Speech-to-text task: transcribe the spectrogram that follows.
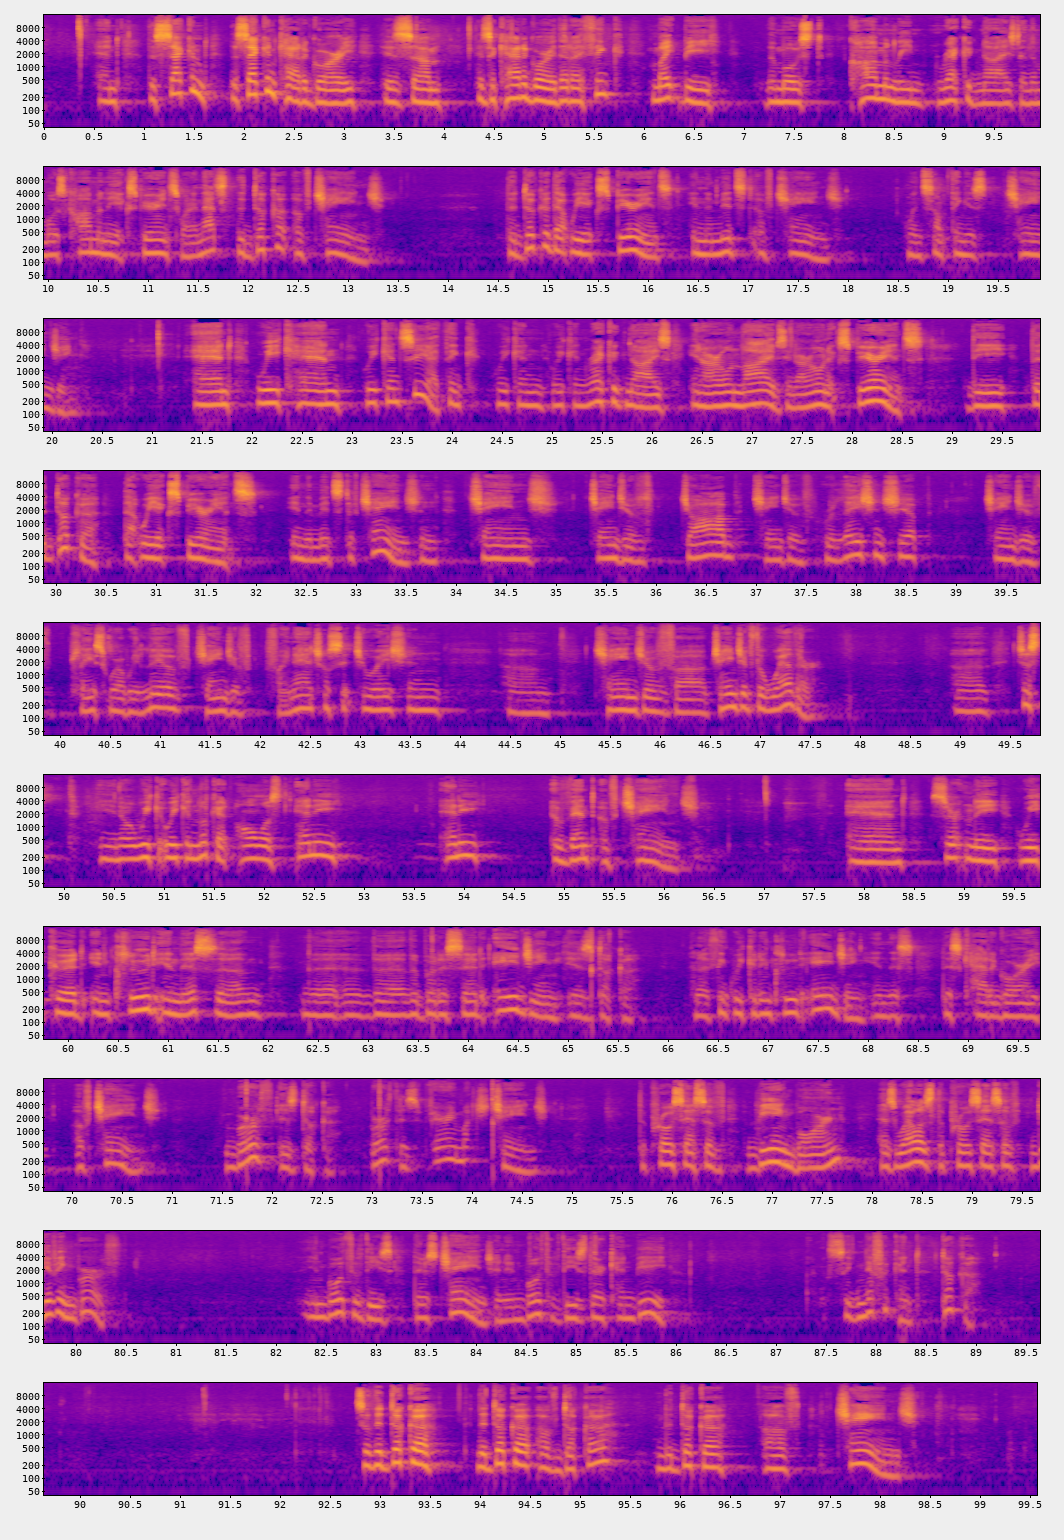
And the second, the second category is, um, is a category that I think might be the most commonly recognized and the most commonly experienced one, and that's the dukkha of change. The dukkha that we experience in the midst of change, when something is changing. And we can, we can see, I think we can, we can recognize in our own lives, in our own experience, the, the dukkha that we experience in the midst of change. And change change of job, change of relationship, change of place where we live, change of financial situation, um, change of uh, change of the weather. Uh, just you know, we can, we can look at almost any any event of change, and certainly we could include in this. Um, the, the, the Buddha said aging is dukkha. And I think we could include aging in this, this category of change. Birth is dukkha. Birth is very much change. The process of being born, as well as the process of giving birth. In both of these, there's change, and in both of these, there can be significant dukkha. So the dukkha, the dukkha of dukkha, the dukkha of change.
